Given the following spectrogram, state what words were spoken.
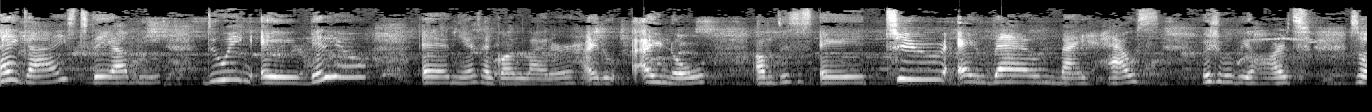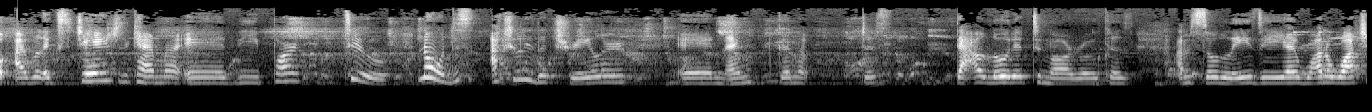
Hey guys, today I'll be doing a video and yes I've got a lighter. I do I know. Um this is a tour around my house which will be hard. So I will exchange the camera in the part two. No, this is actually the trailer and I'm gonna just download it tomorrow because I'm so lazy. I want to watch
